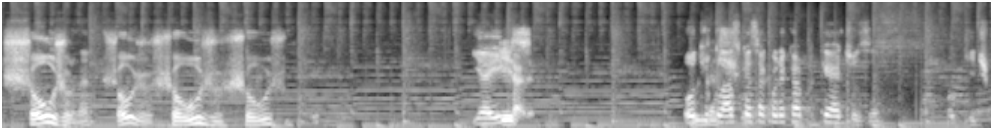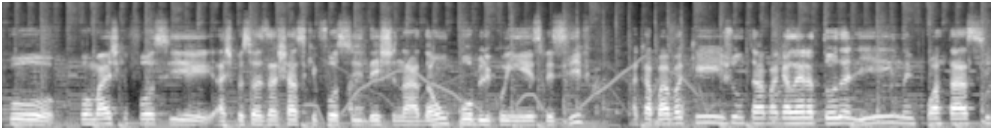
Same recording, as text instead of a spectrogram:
shoujo, né? Shoujo, shoujo, shoujo. E aí, Isso. cara, outro Ainda clássico é shoujo. Sakura Captors, né? Que, tipo, por mais que fosse. As pessoas achassem que fosse destinado a um público em específico, acabava que juntava a galera toda ali, não importasse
